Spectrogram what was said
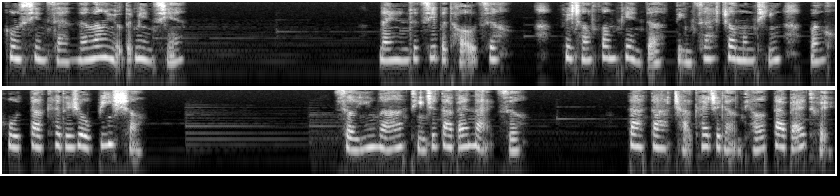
贡献在男网友的面前。男人的鸡巴头子非常方便的顶在赵梦婷门户大开的肉壁上，小淫娃挺着大白奶子，大大岔开着两条大白腿，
